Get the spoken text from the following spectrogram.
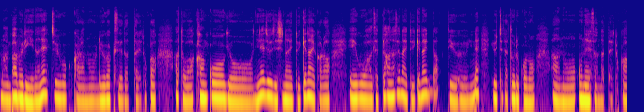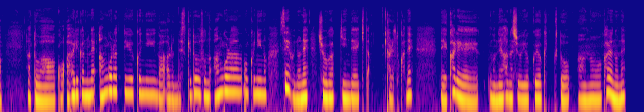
まあ、バブリーなね中国からの留学生だったりとかあとは観光業にね従事しないといけないから英語は絶対話せないといけないんだっていう風にね言ってたトルコのあのお姉さんだったりとかあとはこうアフリカのねアンゴラっていう国があるんですけどそのアンゴラの国の政府のね奨学金で来た彼とかね。で彼のね話をよくよく聞くとあの彼のね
